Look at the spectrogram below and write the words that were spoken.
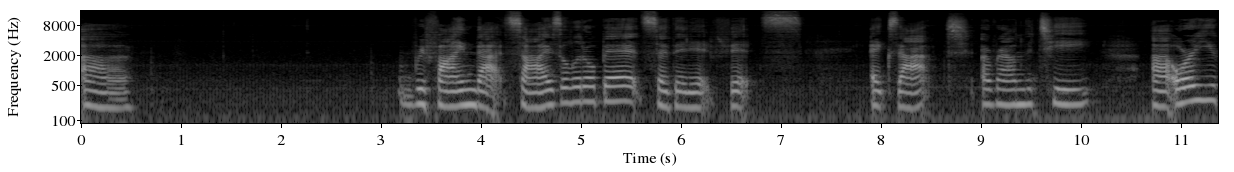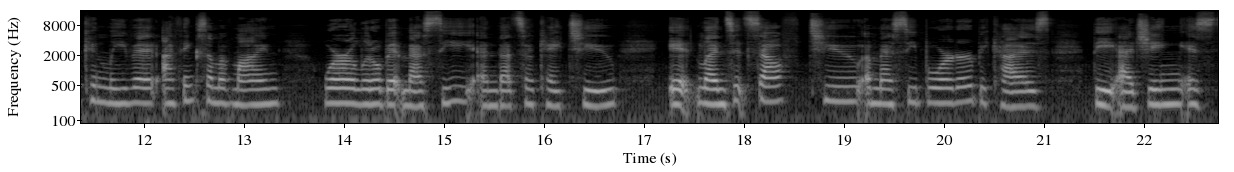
uh, refine that size a little bit so that it fits exact around the T. Uh, or you can leave it, I think some of mine were a little bit messy and that's okay too. It lends itself to a messy border because the edging is,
